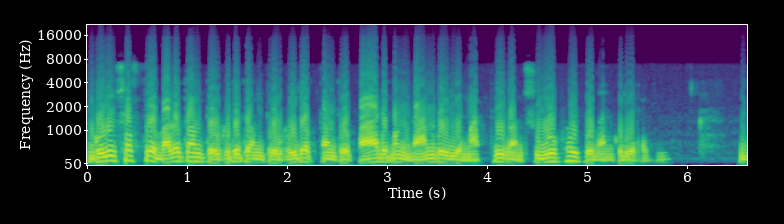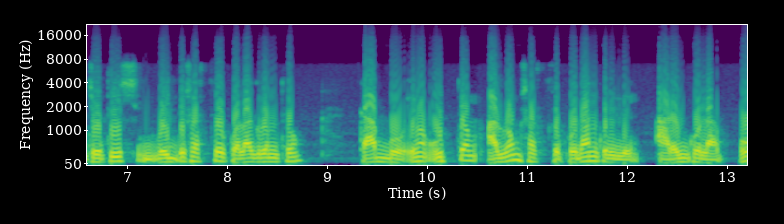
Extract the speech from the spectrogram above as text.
গরুর শাস্ত্র, বালতন্ত্র, ভূততন্ত্র, ভৈরবতন্ত্র, পাঠ এবং দান করিলে মাতৃগণ শুভ ফল প্রদান করিয়া থাকেন। জ্যোতিষ, বৈদ্যশাস্ত্র কলা গ্রন্থ কাব্য এবং উত্তম আগম শাস্ত্র প্রদান করিলে আরোগ্য লাভ ও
